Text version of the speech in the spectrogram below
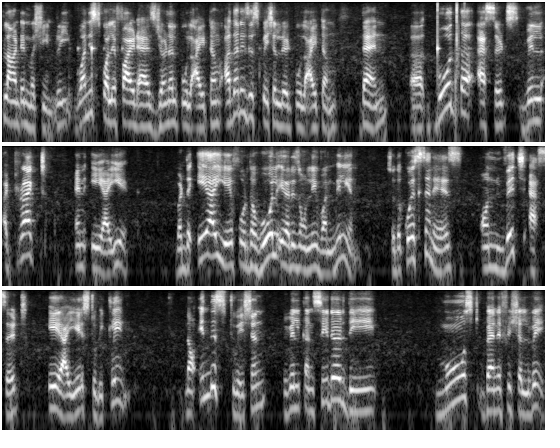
plant and machinery, one is qualified as general pool item, other is a special rate pool item, then uh, both the assets will attract an AIA. But the AIA for the whole year is only 1 million. So the question is on which asset AIA is to be claimed. Now in this situation, we will consider the most beneficial way.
